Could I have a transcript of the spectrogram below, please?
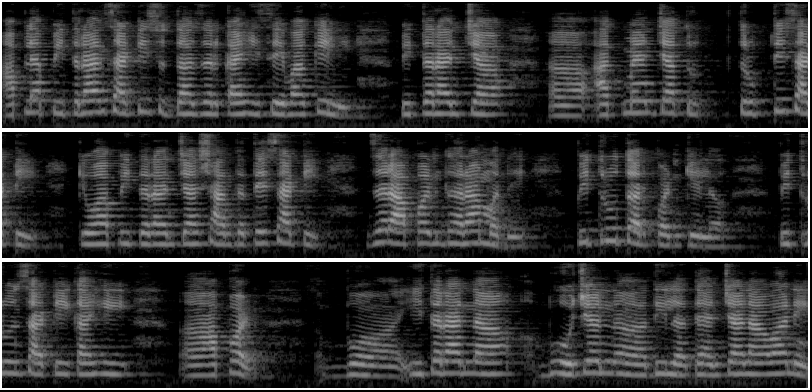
आपल्या पितरांसाठी सुद्धा जर काही सेवा केली पितरांच्या आत्म्यांच्या तृ तृप्तीसाठी किंवा पितरांच्या शांततेसाठी जर आपण घरामध्ये पितृतर्पण केलं पितृंसाठी काही आपण ब- इतरांना भोजन दिलं त्यांच्या नावाने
